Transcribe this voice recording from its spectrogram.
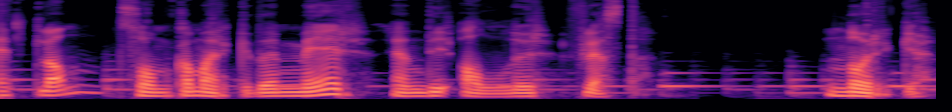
ett land som kan merke det mer enn de aller fleste. Norge.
